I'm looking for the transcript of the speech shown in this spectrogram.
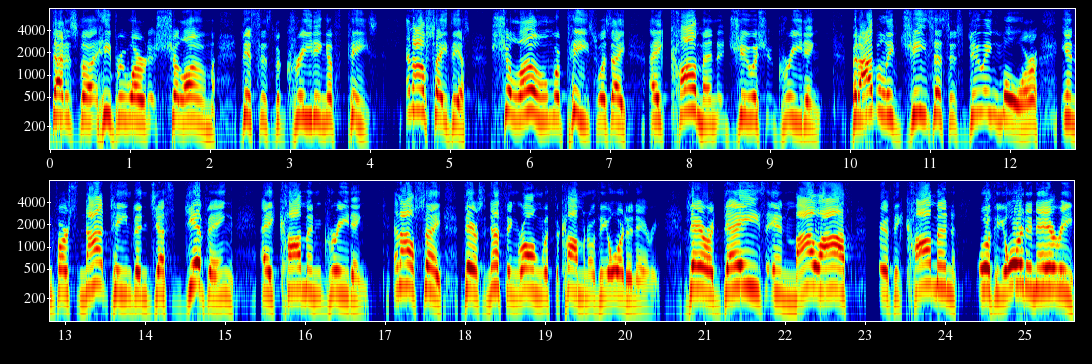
That is the Hebrew word shalom. This is the greeting of peace. And I'll say this shalom or peace was a, a common Jewish greeting. But I believe Jesus is doing more in verse 19 than just giving a common greeting. And I'll say, there's nothing wrong with the common or the ordinary. There are days in my life where the common or the ordinary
